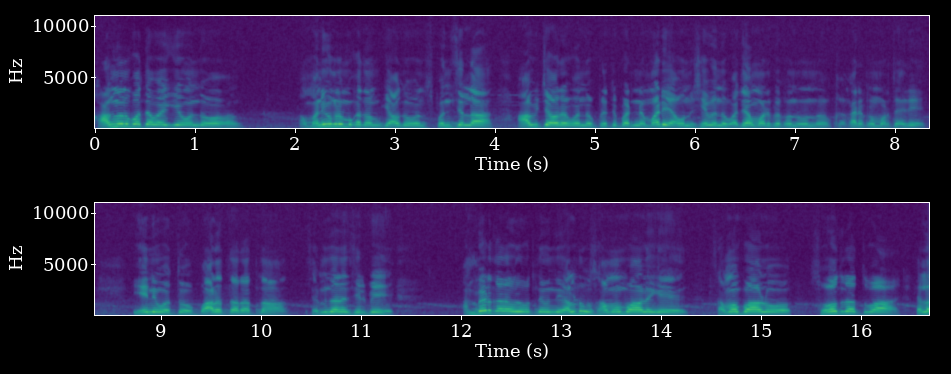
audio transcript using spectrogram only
ಕಾನೂನುಬದ್ಧವಾಗಿ ಒಂದು ಮನವಿಗಳ ಮುಖ ನಮ್ಗೆ ಯಾವುದೋ ಒಂದು ಸ್ಪಂದಿಸಿಲ್ಲ. ಆ ವಿಚಾರ ಒಂದು ಪ್ರತಿಭಟನೆ ಮಾಡಿ ಅವನ ಸೇವೆಯನ್ನು ವಜಾ ಮಾಡಬೇಕು ಅನ್ನೋ ಒಂದು ಕಾರ್ಯಕ್ರಮ ಮಾಡ್ತಾಯಿದ್ವಿ ಏನಿವತ್ತು ಭಾರತ ರತ್ನ ಸಂವಿಧಾನ ಶಿಲ್ಪಿ ಅಂಬೇಡ್ಕರ್ ಅವರು ಒಂದು ಎಲ್ಲರೂ ಸಮಬಾಳಿಗೆ, ಸಮಬಾಳು, ಸೋದರತ್ವ ಎಲ್ಲ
